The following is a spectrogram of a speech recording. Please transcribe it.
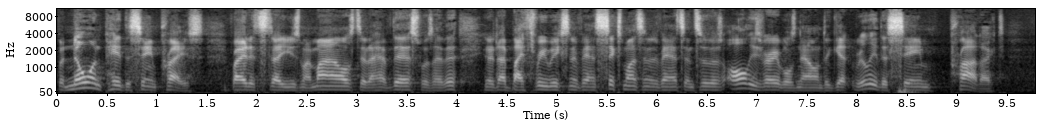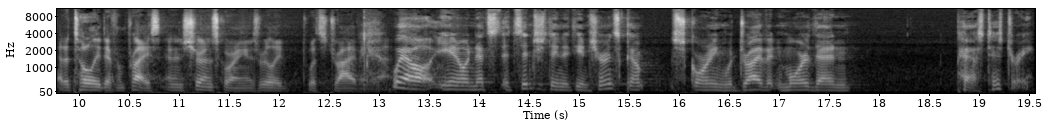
but no one paid the same price, right? It's did I use my miles? Did I have this? Was I this? You know, did I buy three weeks in advance, six months in advance? And so there's all these variables now, and to get really the same product at a totally different price, and insurance scoring is really what's driving that. Well, you know, and that's it's interesting that the insurance com- scoring would drive it more than past history.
